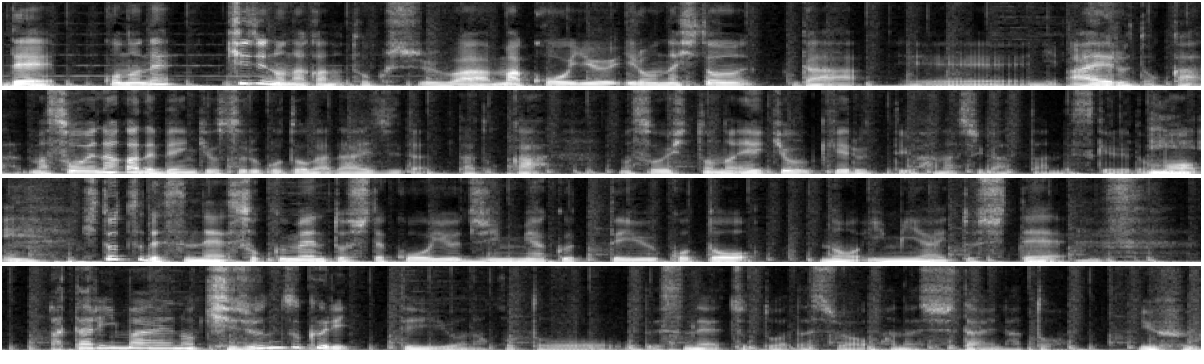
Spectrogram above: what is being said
でこのね記事の中の特集は、まあ、こういういろんな人が、えーに会えるとか、まあ、そういう中で勉強することが大事だだとか、まあ、そういう人の影響を受けるっていう話があったんですけれども、えええ一つですね側面としてこういう人脈っていうことの意味合いとして、当たり前の基準作りっていうようなことをですねちょっと私はお話ししたいなというふうに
